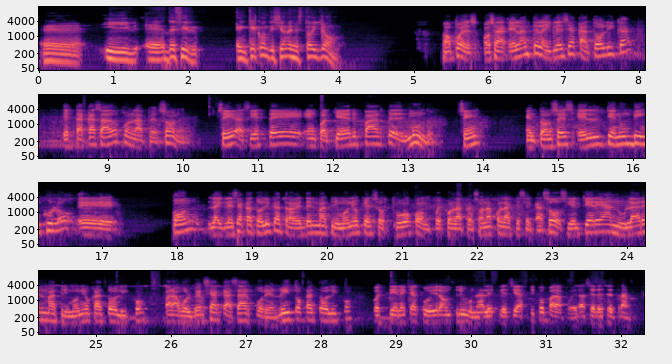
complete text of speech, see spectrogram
Eh, y eh, es decir, ¿en qué condiciones estoy yo? No, pues, o sea, él ante la iglesia católica está casado con la persona, ¿sí? Así esté en cualquier parte del mundo, ¿sí? Entonces, él tiene un vínculo con la Iglesia Católica a través del matrimonio que sostuvo con, pues, con la persona con la que se casó. Si él quiere anular el matrimonio católico para volverse a casar por el rito católico, pues tiene que acudir a un tribunal eclesiástico para poder hacer ese trámite.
